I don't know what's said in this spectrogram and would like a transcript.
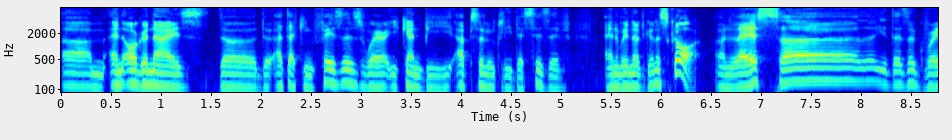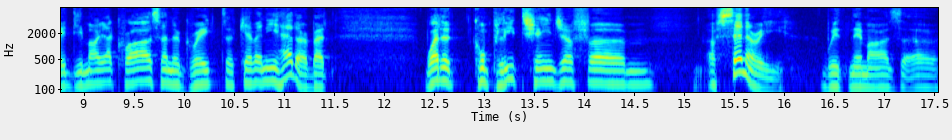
um, and organize the, the attacking phases where he can be absolutely decisive. And we're not going to score unless uh, there's a great Di Maria cross and a great uh, Cavani header. But what a complete change of um, of scenery with Neymar's uh,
